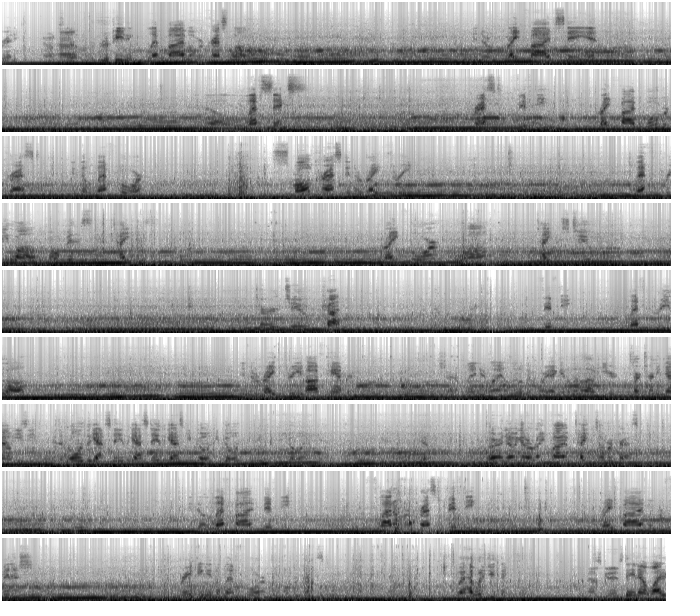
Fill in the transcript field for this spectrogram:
Ready. Uh-huh. So, repeating. Left five over crest long. Into right five, stay in. Into left six. Crest, 50. Right five over crest. Into left four. Small crest into right three. Left three long opens and tightens. Right four long tightens two. Turn two cut. 50. Left three long. Into right three off camber. Just try to plan your line a little bit more. Yeah, get a little out here. Start turning now, easy. And then roll in the gas. Stay in the gas, stay in the gas. Keep going, keep going. Keep going into a right five, tightens over crest. Into a left five, 50. Flat over crest, 50. Right five over finish. Braking into left four, over crest. What, did you think? That was good. Staying out wide.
